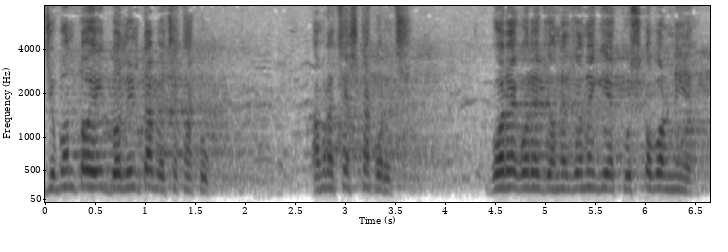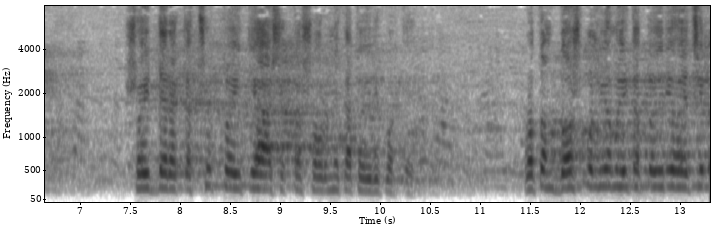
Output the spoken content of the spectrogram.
জীবন্ত এই দলিলটা বেঁচে থাকুক। আমরা চেষ্টা করেছি। গড়ে গড়ে জনে জনে গিয়ে খোঁজখবর নিয়ে শহীদদের একটা ছোট্ট ইতিহাস, একটা স্মরণিকা তৈরি করতে। প্রথম দশ ভলিউমে এটা তৈরি হয়েছিল।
